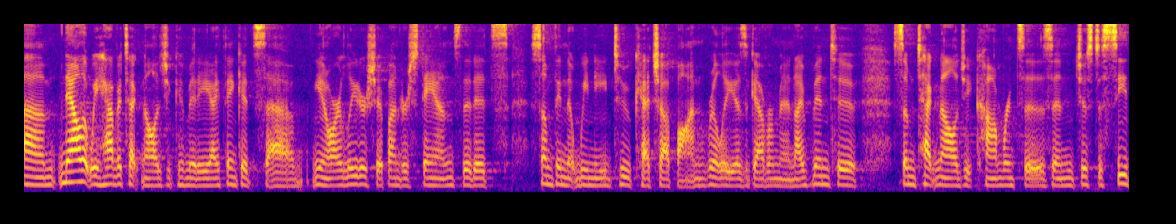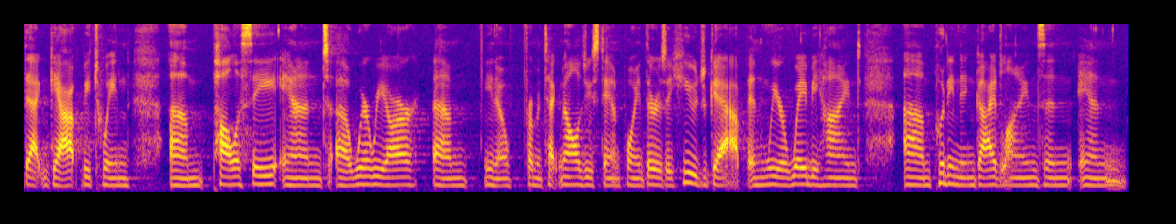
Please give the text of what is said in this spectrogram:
um, now that we have a technology committee, I think it's, uh, you know, our leadership understands that it's something that we need to catch up on really as government. I've been to some technology conferences and just to see that gap between um, policy and uh, where we are, um, you know, from a technology standpoint, there is a huge gap and we are way behind um, putting in guidelines and, and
